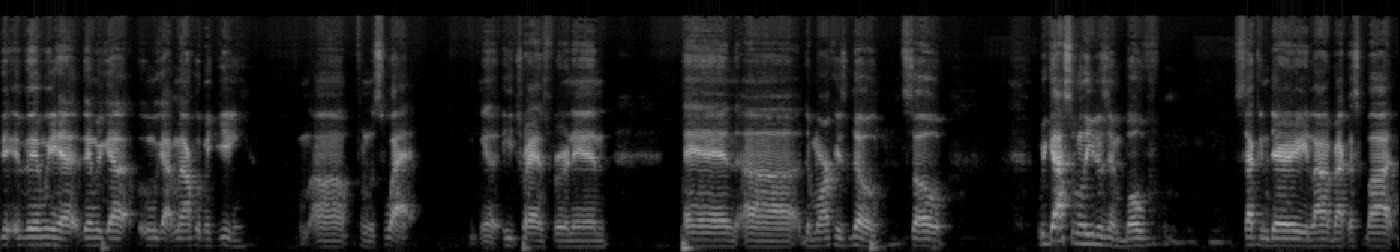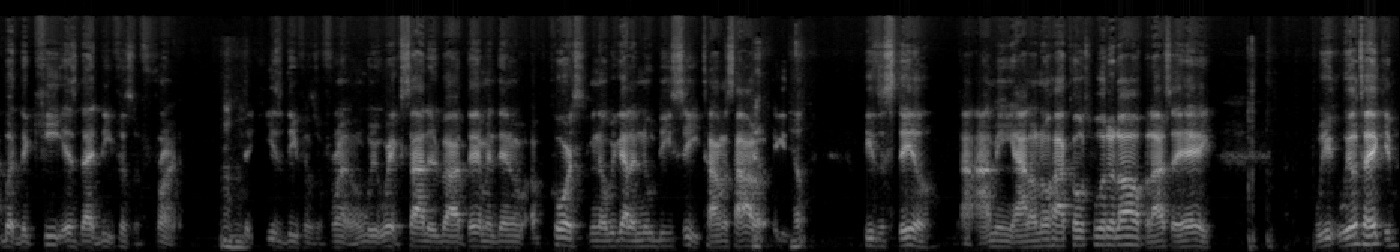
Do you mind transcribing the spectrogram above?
then we had then we got we got Malcolm McGee from, uh, from the SWAC. You know, he transferred in, and uh, Demarcus Doe. So we got some leaders in both secondary linebacker spot, but the key is that defensive front. Mhm. The key is defensive front, and we, we're excited about them. And then, of course, you know we got a new DC, Thomas Howard. Yep. He's a steal. I, I mean, I don't know how Coach pulled it off, but I say, hey, we we'll take him.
